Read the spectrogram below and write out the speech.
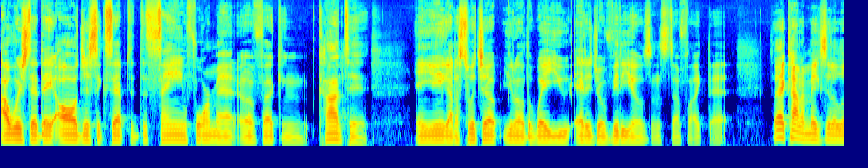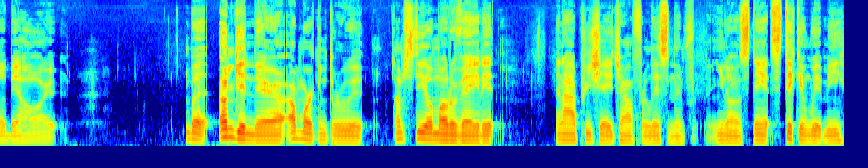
I wish that they all just accepted the same format of fucking content and you ain't got to switch up, you know, the way you edit your videos and stuff like that. So that kind of makes it a little bit hard. But I'm getting there. I'm working through it. I'm still motivated. And I appreciate y'all for listening, for, you know, st- sticking with me.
